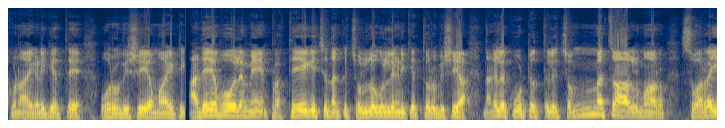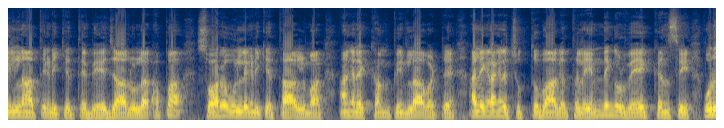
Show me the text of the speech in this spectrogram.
തീരുമാനാക്കണായ കണിക്കത്തെ ഒരു വിഷയമായിട്ട് അതേപോലെ പ്രത്യേകിച്ച് നമുക്ക് ചൊല്ലുകൊല്ല കണിക്കത്തെ ഒരു വിഷയ. ഞങ്ങളുടെ കൂട്ടത്തിൽ ചൊമ്മച്ച ആൾമാറും കണിക്കത്തെ ബേജാറുള്ള അപ്പം സ്വരവുള്ള കണിക്കത്തെ ആൾമാർ അങ്ങനെ കമ്പനിയിലാവട്ടെ അല്ലെങ്കിൽ അങ്ങനെ ചുറ്റുഭാഗത്തിൽ എന്തെങ്കിലും ഒരു വേക്കൻസി ഒരു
